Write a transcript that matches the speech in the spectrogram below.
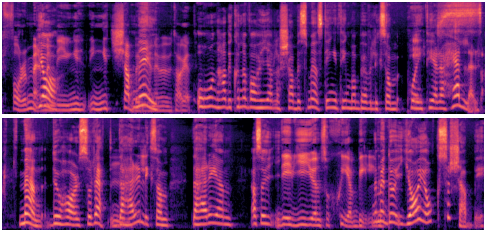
former. Ja. Men det är ju inget, inget chubby Nej. henne överhuvudtaget. Och hon hade kunnat vara hur jävla chubby som helst. Det är ingenting man behöver liksom poängtera heller. Men du har så rätt. Det här är liksom... Det här är en... Alltså, Det ger ju en så skev bild. nej, men då, jag är också chubby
